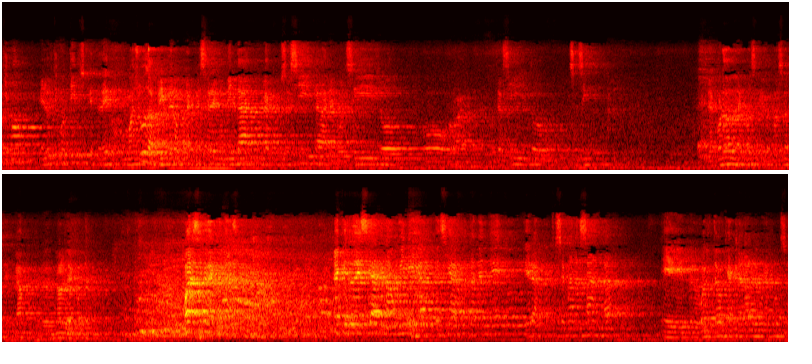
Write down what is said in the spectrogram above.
último, el último tips que te dejo como ayuda, primero para crecer en humildad, una crucecita en el bolsillo o al tercito, cosas así. Me acuerdo de una cosa que me pasó en el campo, pero no lo voy a contar. Bueno, sí me la. Es que yo decía en una humildad, decía justamente esto, que era Semana Santa, eh, pero bueno, tengo que aclararle una cosa.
